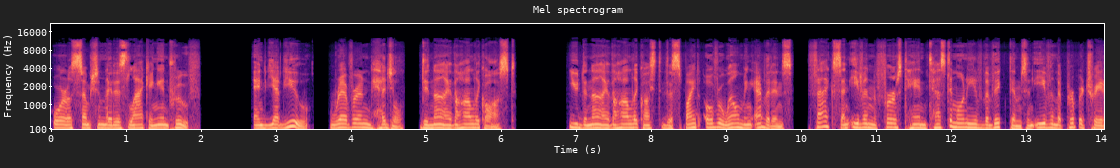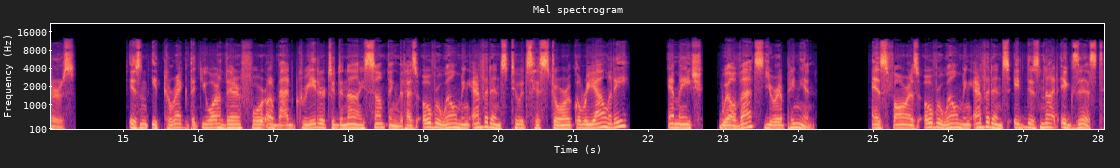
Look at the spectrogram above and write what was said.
or assumption that is lacking in proof. And yet you, Reverend Hegel, deny the Holocaust. You deny the Holocaust despite overwhelming evidence, facts and even first-hand testimony of the victims and even the perpetrators. Isn't it correct that you are therefore a bad creator to deny something that has overwhelming evidence to its historical reality? MH, well that's your opinion. As far as overwhelming evidence it does not exist.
